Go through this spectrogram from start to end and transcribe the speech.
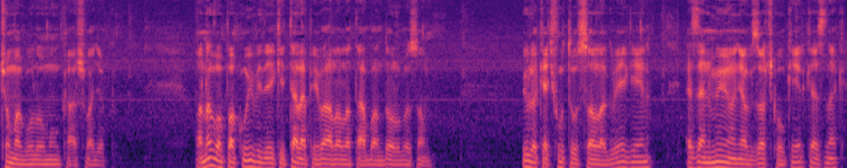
csomagoló munkás vagyok. A Novopak újvidéki telepi vállalatában dolgozom. Ülök egy futószalag végén, ezen műanyag zacskók érkeznek,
